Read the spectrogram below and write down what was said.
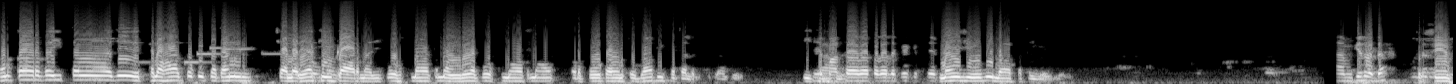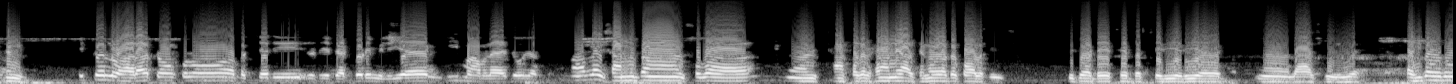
ਹੁਣ ਕਾਰਵਾਈ ਤਾਂ ਅਜੇ ਫਿਲਹਾਲ ਤਾਂ ਕੋਈ ਪਤਾ ਨਹੀਂ ਚੱਲ ਰਿਹਾ ਕੀ ਕਾਰਨ ਹੈ ਜੀ। ਪੋਸਟਮਾਰਟਮ ਹੋ ਰਿਹਾ ਪੋਸਟਮਾਰਟਮ ਰਿਪੋਰਟ ਆਉਣ ਤੋਂ ਬਾਅਦ ਹੀ ਪਤਾ ਲੱਗੇਗਾ ਜੀ ਕੀ ਤੇ ਕਾਰਨ ਹੈ। ਮਾਤਾ ਦਾ ਪਤਾ ਲੱਗਿਆ ਕਿੱਥੇ? ਨਹੀਂ ਜੀ ਉਹ ਵੀ ਲਾਪਤਾ ਹੀ ਹੈ ਜੀ। ਨਾਮ ਕੀ ਤੁਹਾਡਾ? ਤਰਸੇਮ ਸਿੰਘ। ਇੱਕ ਲੋਹਾਰਾ ਚੌਂਕ ਕੋਲੋਂ ਬੱਚੇ ਦੀ ਜਿਹੜੀ ਡੈਡ ਬੋਡੀ ਮਿਲੀ ਹੈ ਕੀ ਮਾਮਲਾ ਹੈ ਜੋ ਜਾਂਦਾ ਮਾਮਲਾ ਸਾਨੂੰ ਤਾਂ ਸਵੇਰ ਸਦਰ ਖਾਨ ਨਿਹਾਲ ਸਿੰਘ ਵਾਲਾ ਤੋਂ ਕਾਲ ਕੀਤੀ ਕਿ ਤੁਹਾਡੇ ਇੱਥੇ ਬੱਚੇ ਦੀ ਜਿਹੜੀ ਹੈ ਲਾਸ਼ ਮਿਲੀ ਹੈ। ਅਸੀਂ ਤਾਂ ਉਦੋਂ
